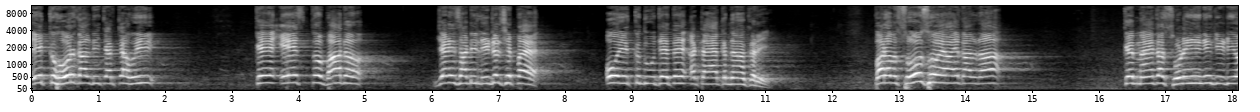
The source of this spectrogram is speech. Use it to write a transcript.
ਇੱਕ ਹੋਰ ਗੱਲ ਦੀ ਚਰਚਾ ਹੋਈ ਕਿ ਇਸ ਤੋਂ ਬਾਅਦ ਜਿਹੜੀ ਸਾਡੀ ਲੀਡਰਸ਼ਿਪ ਹੈ, ਉਹ ਇੱਕ ਦੂਜੇ ਤੇ ਅਟੈਕ ਨਾ ਕਰੇ। ਪਰ ਅਫਸੋਸ ਹੋਇਆ ਇਹ ਗੱਲ ਦਾ ਕਿ ਮੈਂ ਤਾਂ ਸੁਣੀ ਹੀ ਨਹੀਂ ਵੀਡੀਓ।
